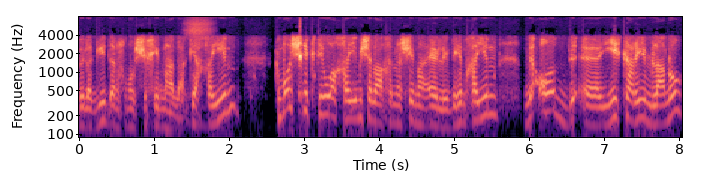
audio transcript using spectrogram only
ולהגיד אנחנו ממשיכים הלאה. כי החיים, כמו שנקטעו החיים של האנשים האלה, והם חיים מאוד אה, יקרים לנו,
